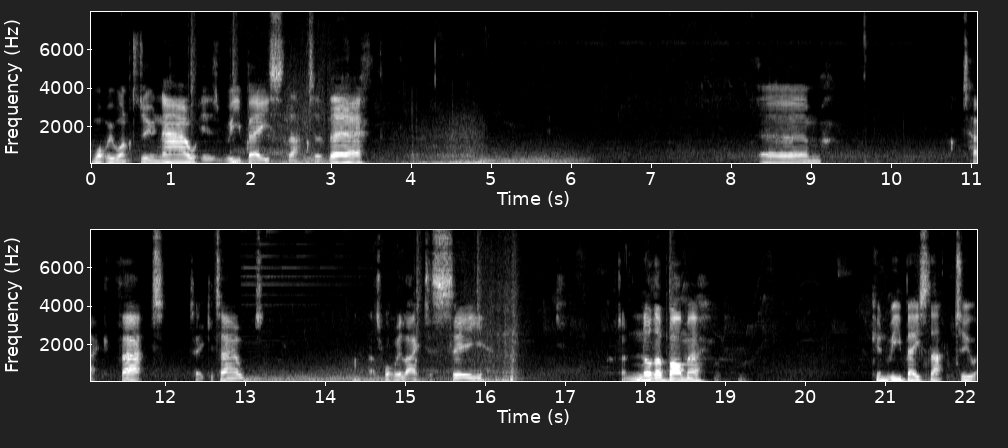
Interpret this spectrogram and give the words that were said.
What we want to do now is rebase that to there. Um, attack that, take it out. That's what we like to see. Got another bomber. Can rebase that to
